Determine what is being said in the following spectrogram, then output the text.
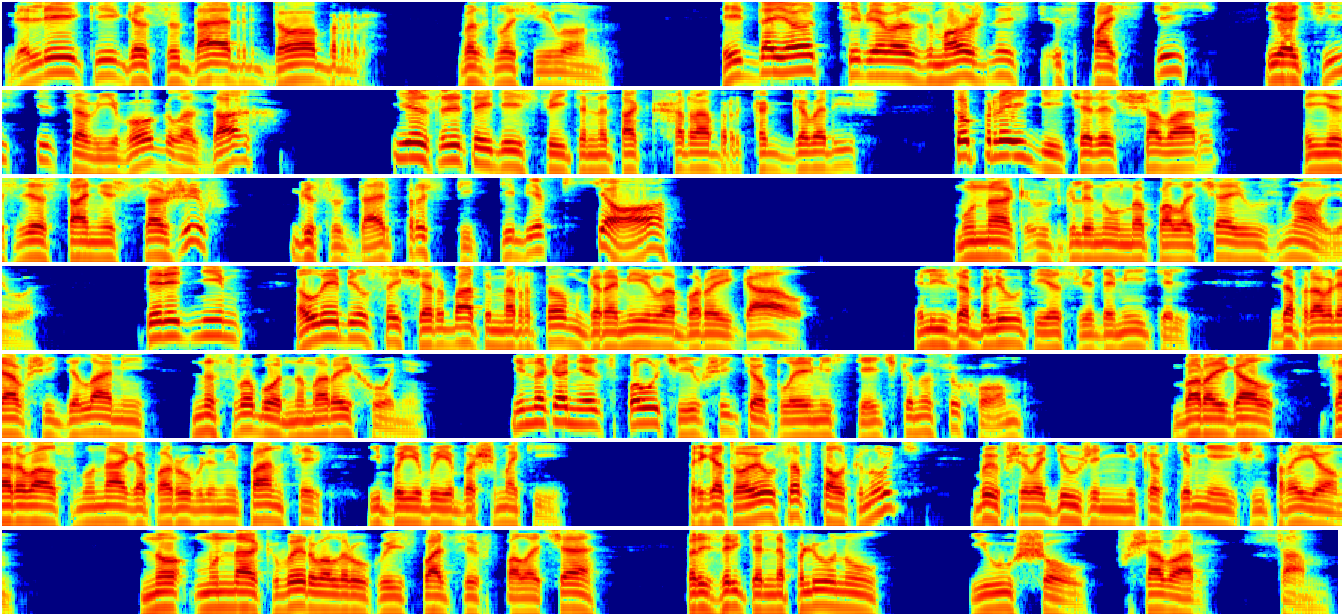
«Великий государь добр!» — возгласил он. «И дает тебе возможность спастись и очиститься в его глазах. Если ты действительно так храбр, как говоришь, то пройди через шавар, и если останешься жив, государь простит тебе все». Мунак взглянул на палача и узнал его. Перед ним лыбился щербатым ртом громила Боройгал, лизоблюд и осведомитель, заправлявший делами на свободном Арайхоне и, наконец, получивший теплое местечко на сухом. Барайгал сорвал с Мунага порубленный панцирь и боевые башмаки. Приготовился втолкнуть бывшего дюжинника в темнеющий проем, но Мунак вырвал руку из пальцев палача, презрительно плюнул и ушел в шавар сам.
